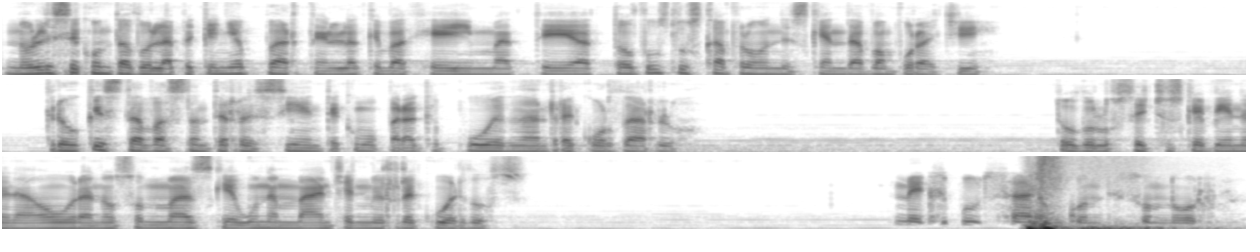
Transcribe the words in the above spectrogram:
No les he contado la pequeña parte en la que bajé y maté a todos los cabrones que andaban por allí. Creo que está bastante reciente como para que puedan recordarlo. Todos los hechos que vienen ahora no son más que una mancha en mis recuerdos. Me expulsaron con deshonor.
